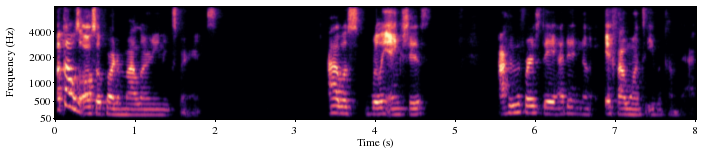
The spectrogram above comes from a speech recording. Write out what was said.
But that was also part of my learning experience. I was really anxious. After the first day, I didn't know if I wanted to even come back.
